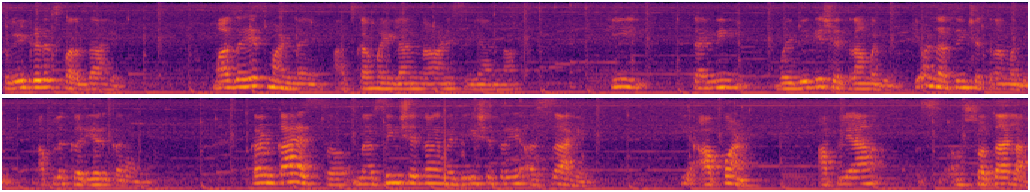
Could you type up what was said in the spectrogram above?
सगळीकडे स्पर्धा आहे. माझं हेच म्हणणं आहे आजकाल महिलांना आणि स्त्रियांना की त्यांनी वैद्यकीय क्षेत्रामध्ये किंवा नर्सिंग क्षेत्रामध्ये आपलं करिअर करावं. कारण काय असतं नर्सिंग क्षेत्र आणि वैद्यकीय क्षेत्र हे असं आहे की आपण आपल्या स्वतःला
